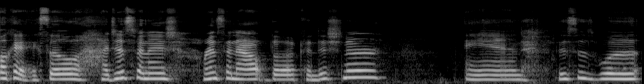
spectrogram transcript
Okay, so I just finished rinsing out the conditioner and this is what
